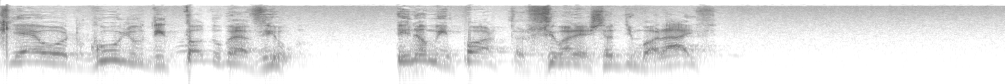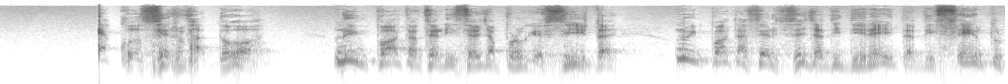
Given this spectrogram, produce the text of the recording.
que é orgulho de todo o Brasil. E não me importa se o Alexandre de Moraes é conservador, não importa se ele seja progressista, não importa se ele seja de direita, de centro,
